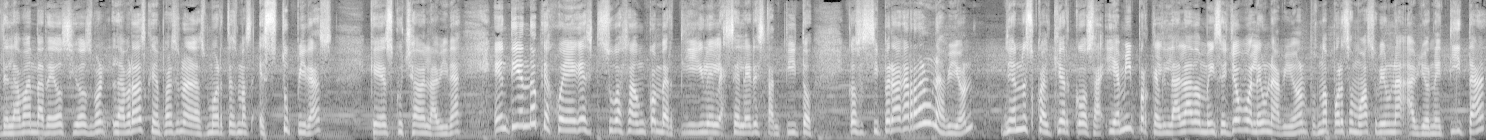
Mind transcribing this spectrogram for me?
de la banda de Ozzy Osbourne. La verdad es que me parece una de las muertes más estúpidas que he escuchado en la vida. Entiendo que juegues, subas a un convertible y le aceleres tantito, cosas así, pero agarrar un avión ya no es cualquier cosa. Y a mí, porque el al lado me dice, yo volé un avión, pues no, por eso me voy a subir una avionetita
